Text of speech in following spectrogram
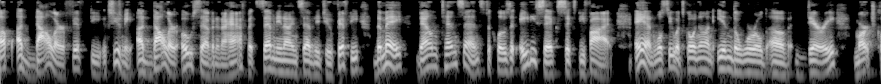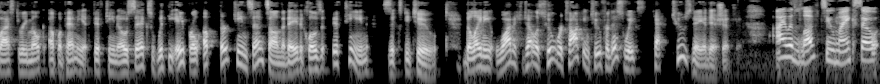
up a dollar fifty, excuse me, a dollar oh seven and a half at seventy nine seventy two fifty. The May down ten cents to close at eighty six sixty five. And we'll see what's going on in the world of dairy. March class three milk up a penny at fifteen oh six, with the April up thirteen cents on the day to close at fifteen sixty two. Delaney, why don't you tell us who we're talking to for this week's Tech Tuesday edition? I would love to, Mike. So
